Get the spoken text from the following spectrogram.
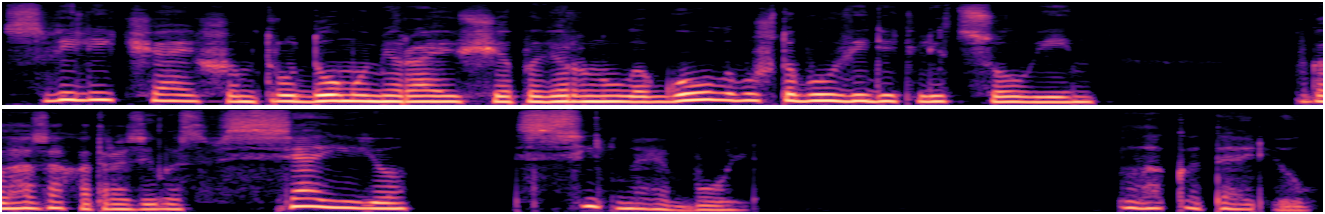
С величайшим трудом умирающая повернула голову, чтобы увидеть лицо Уин. В глазах отразилась вся ее сильная боль. «Благодарю», —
